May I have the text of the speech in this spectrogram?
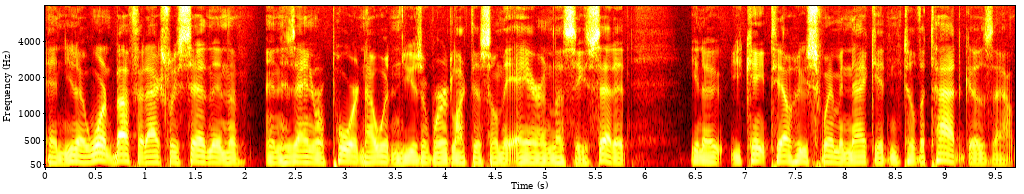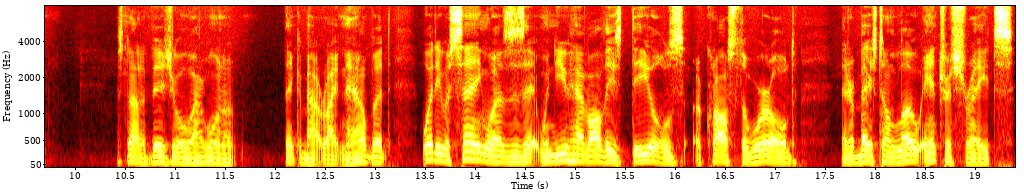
and you know Warren Buffett actually said in the in his annual report, and I wouldn't use a word like this on the air unless he said it. You know, you can't tell who's swimming naked until the tide goes out. It's not a visual I want to think about right now, but what he was saying was is that when you have all these deals across the world that are based on low interest rates,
